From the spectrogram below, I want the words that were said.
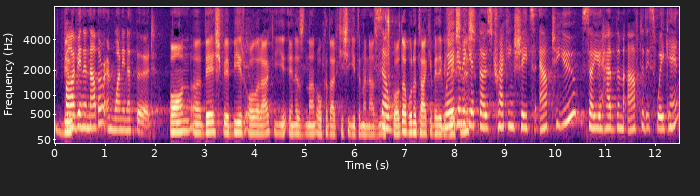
bir, five in another, and one in a third. 10, 5 ve 1 olarak en azından o kadar kişi getirmen lazım So, 3 kolda. Bunu takip We're going to edebileceksiniz. get those tracking sheets out to you so you have them after this weekend.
